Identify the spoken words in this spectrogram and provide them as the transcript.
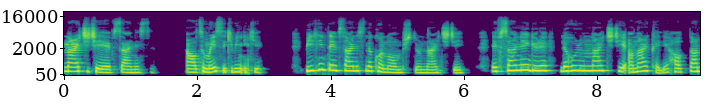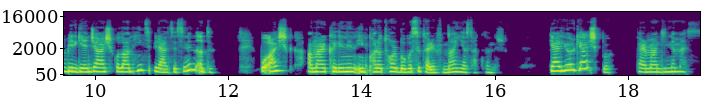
Nar Çiçeği Efsanesi 6 Mayıs 2002 Bir Hint efsanesine konu olmuştur nar çiçeği. Efsaneye göre Lahor'un nar çiçeği Anarkali halktan bir gence aşık olan Hint prensesinin adı. Bu aşk Anarkali'nin imparator babası tarafından yasaklanır. Gel gör ki aşk bu. Ferman dinlemez.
